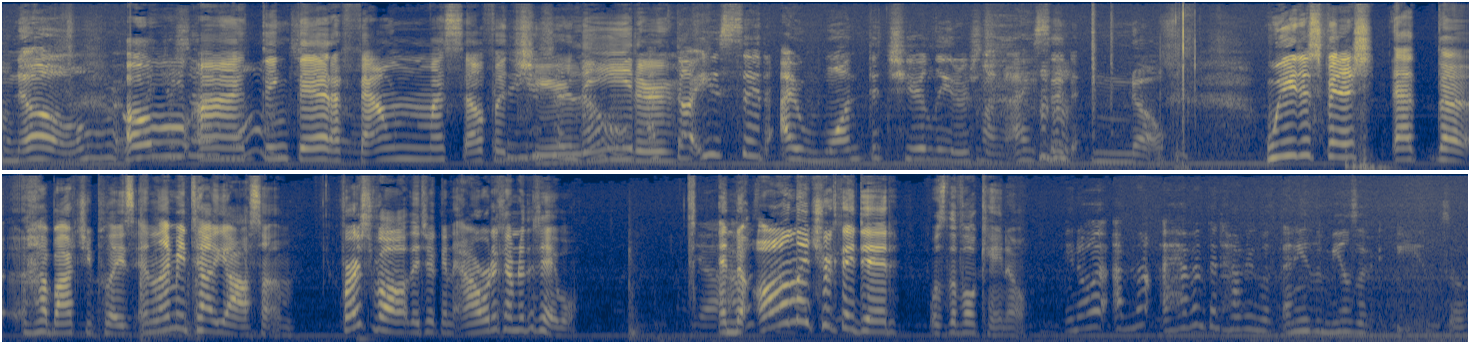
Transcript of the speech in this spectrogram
No. Oh, I think that I found myself a cheerleader. I thought you said I want the cheerleader song. I said no. We just finished at the hibachi place, and let me tell y'all something. First of all, they took an hour to come to the table, Yeah. and the only trick they did was the volcano. you know what? I'm not. I haven't been happy with any of the meals I've eaten so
